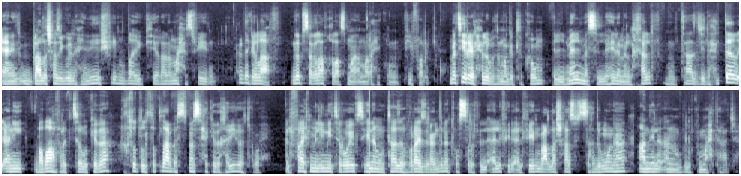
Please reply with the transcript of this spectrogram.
يعني بعض الأشخاص يقولون الحين ليش في مضايق كثير؟ أنا ما أحس فيه عندك غلاف لبس غلاف خلاص ما, ما راح يكون في فرق. material حلو مثل ما قلت لكم. الملمس اللي هنا من الخلف ممتاز جدا. حتى يعني بظافرك تسوي كذا الخطوط اللي تطلع بس مسحة كذا خفيفة تروح. ال 5 millimeter waves هنا ممتازة في Verizon عندنا توصل في ال 1000 إلى 2000 بعض الأشخاص يستخدمونها. أنا إلى الان أقول لكم ما أحتاجها.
